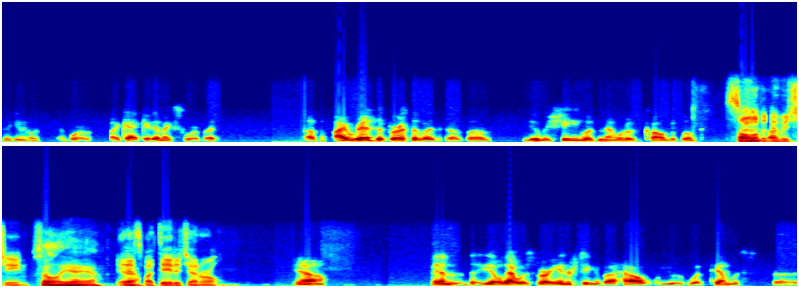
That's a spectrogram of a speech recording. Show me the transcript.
you know, were like academics were. But uh, I read the birth of a of a new machine. Wasn't that what it was called? The book. Soul of a New Machine. Soul, yeah, yeah, yeah. Yeah, that's about Data General. Yeah, and you know that was very interesting about how you, what Tim was uh,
